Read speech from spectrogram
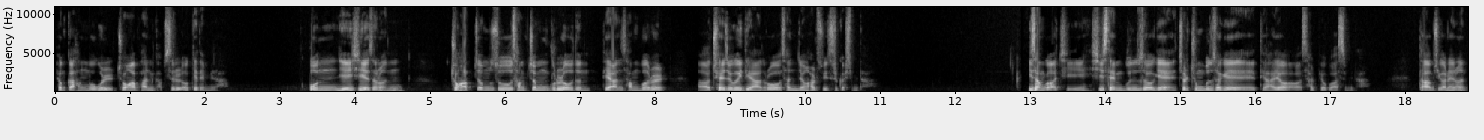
평가 항목을 종합한 값을 얻게 됩니다. 본 예시에서는 종합점수 3.9를 얻은 대안 3번을 어, 최적의 대안으로 선정할 수 있을 것입니다. 이상과 같이 시스템 분석의 절충 분석에 대하여 살펴보았습니다. 다음 시간에는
